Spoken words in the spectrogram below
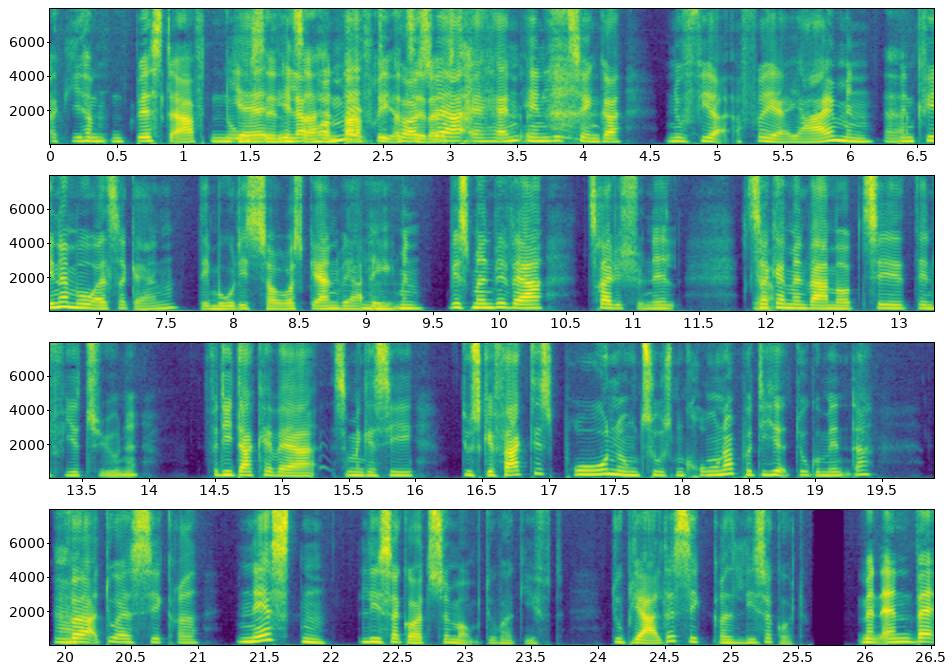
Og give ham den bedste aften nogensinde, ja, eller så han bare frier til dig. Det kan også være, at han endelig tænker, nu frier jeg, men, ja. men kvinder må altså gerne, det må de så også gerne hver dag, mm. men hvis man vil være traditionel, så ja. kan man varme op til den 24. Fordi der kan være, som man kan sige, du skal faktisk bruge nogle tusind kroner på de her dokumenter, ja. før du er sikret næsten lige så godt, som om du var gift. Du bliver aldrig sikret lige så godt. Men Anne, hvad,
